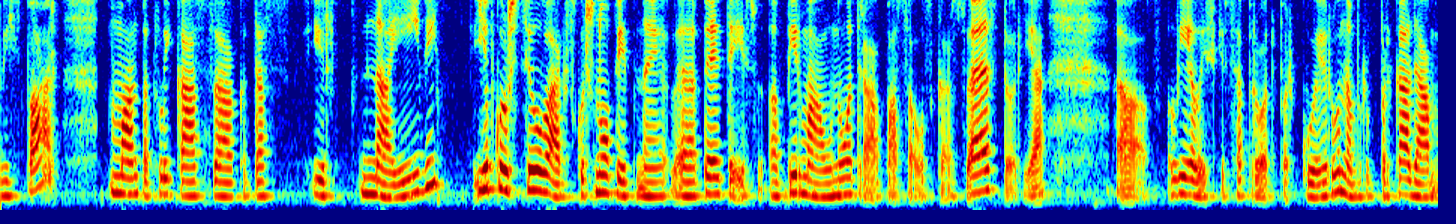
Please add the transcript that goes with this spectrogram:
vispār. Man pat likās, uh, ka tas ir naīvi. Jebkurš cilvēks, kurš nopietni pētījis Pirmā un Otrā pasaules kara vēsturi, ja, uh, lieliski saprotu, par ko ir runa, par kādām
